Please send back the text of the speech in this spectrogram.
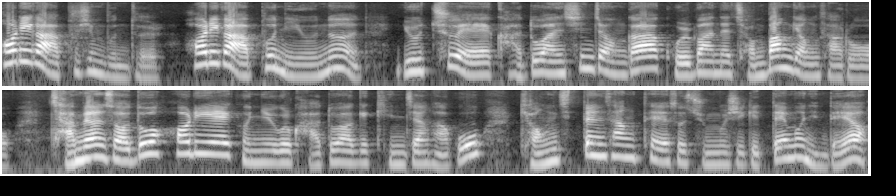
허리가 아프신 분들 허리가 아픈 이유는 요추의 과도한 신전과 골반의 전방 경사로 자면서도 허리의 근육을 과도하게 긴장하고 경직된 상태에서 주무시기 때문인데요.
